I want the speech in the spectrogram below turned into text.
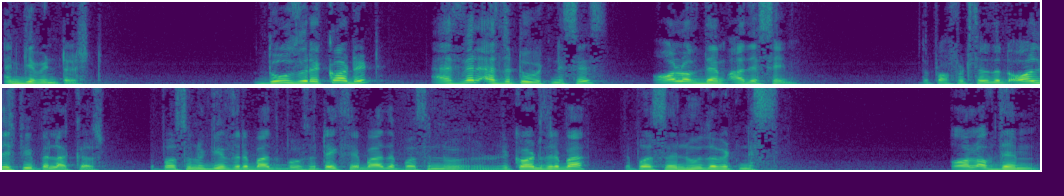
and give interest. Those who record it, as well as the two witnesses, all of them are the same. The Prophet says that all these people are cursed. The person who gives riba, the person who takes riba, the person who records riba, the person who is a witness all of them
